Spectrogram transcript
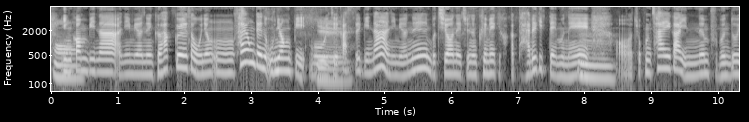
그렇죠. 어. 인건비나 아니면은 그 학교에서 운영 사용되는 운영비 뭐 예. 이제 가스비나 아니면은 뭐 지원해주는 금액이 각각 다르기 때문에 음. 어 조금 차이가 있는 부분도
